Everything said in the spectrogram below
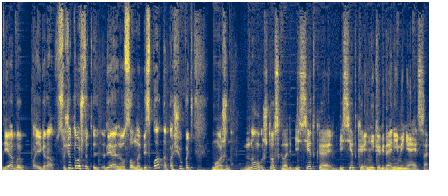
Я бы поиграл. С учетом того, что это реально условно бесплатно, пощупать можно. Ну, что сказать, беседка, беседка никогда не меняется.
